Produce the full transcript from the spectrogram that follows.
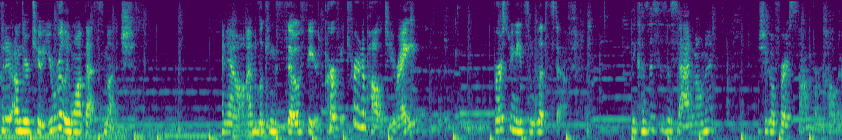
put it under too. You really want that smudge. I know, I'm looking so fierce. Perfect for an apology, right? First we need some lip stuff. Because this is a sad moment, you should go for a somber color.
